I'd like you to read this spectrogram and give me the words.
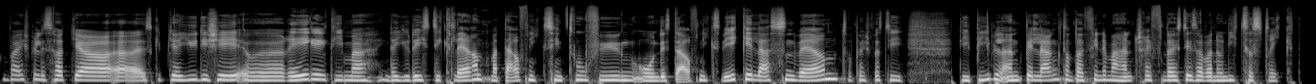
zum Beispiel, es hat ja, äh, es gibt ja jüdische äh, Regel, die man in der Judistik lernt. Man darf nichts hinzufügen und es darf nichts weggelassen werden. Zum Beispiel was die, die Bibel anbelangt. Und dann findet man Handschriften, da ist das aber noch nicht so strikt.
